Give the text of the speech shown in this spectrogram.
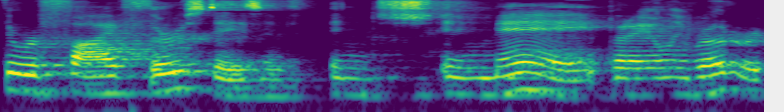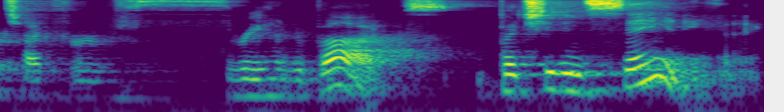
there were five Thursdays in, in in May, but I only wrote her a check for three hundred bucks, but she didn't say anything.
